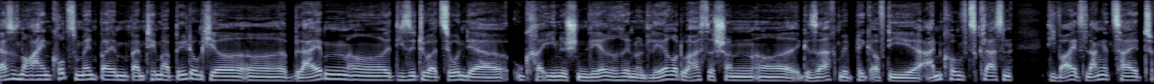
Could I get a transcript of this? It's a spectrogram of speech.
Lass uns noch einen kurzen Moment beim, beim Thema Bildung hier äh, bleiben. Äh, die Situation der ukrainischen Lehrerinnen und Lehrer, du hast es schon äh, gesagt, mit Blick auf die Ankunftsklassen, die war jetzt lange Zeit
